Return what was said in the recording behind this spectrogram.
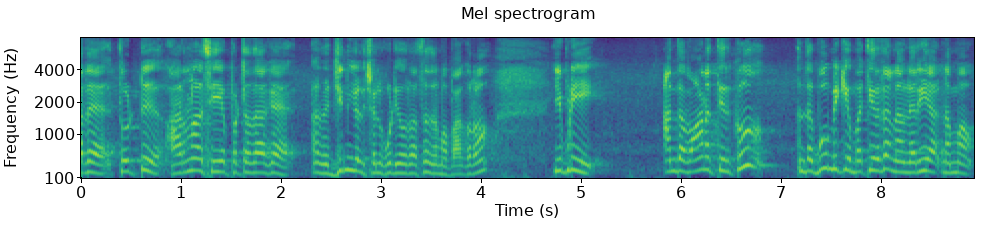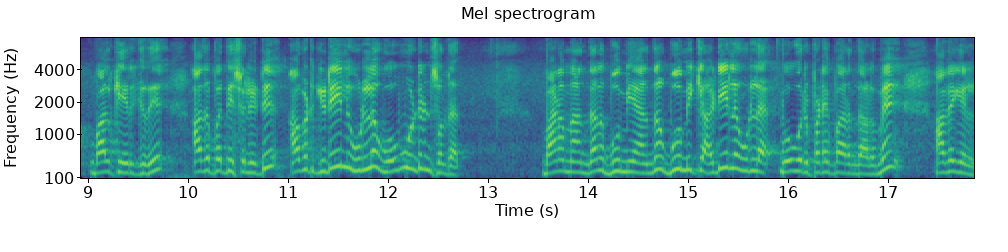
அதை தொட்டு அரணால் செய்யப்பட்டதாக அந்த ஜின்கள் சொல்லக்கூடிய ஒரு வசனத்தை நம்ம பார்க்குறோம். இப்படி அந்த வானத்திற்கும் அந்த பூமிக்கு மத்தியில் தான் நம்ம நிறையா நம்ம வாழ்க்கை இருக்குது. அதை பற்றி சொல்லிவிட்டு அவற்றுக்கு இடையில் உள்ள ஒவ்வொன்றுன்னு சொல்கிறார் வானமாக இருந்தாலும் பூமியாக இருந்தாலும் பூமிக்கு அடியில் உள்ள ஒவ்வொரு படைப்பாக இருந்தாலுமே அவைகள்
